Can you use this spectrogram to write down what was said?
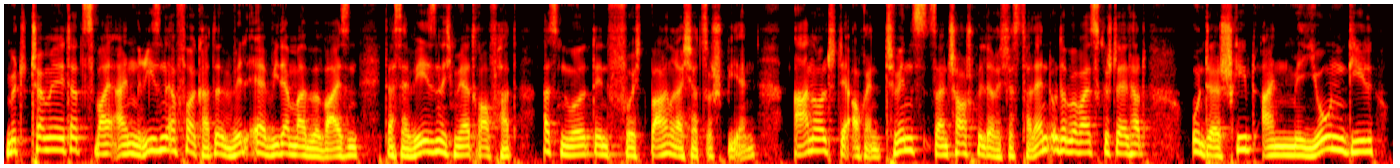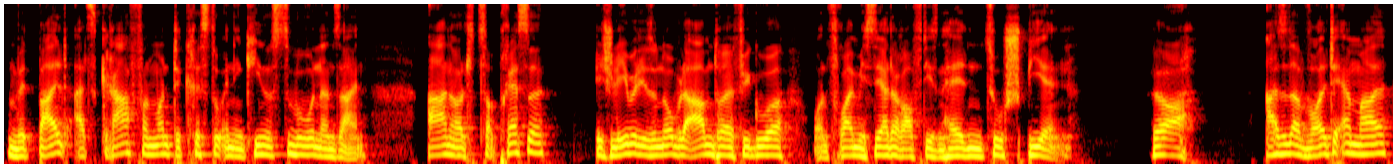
mit Terminator 2 einen Riesenerfolg hatte, will er wieder mal beweisen, dass er wesentlich mehr drauf hat, als nur den furchtbaren Rächer zu spielen. Arnold, der auch in Twins sein schauspielerisches Talent unter Beweis gestellt hat, unterschrieb einen Millionendeal und wird bald als Graf von Monte Cristo in den Kinos zu bewundern sein. Arnold zur Presse. Ich liebe diese noble Abenteuerfigur und freue mich sehr darauf, diesen Helden zu spielen. Ja, also da wollte er mal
